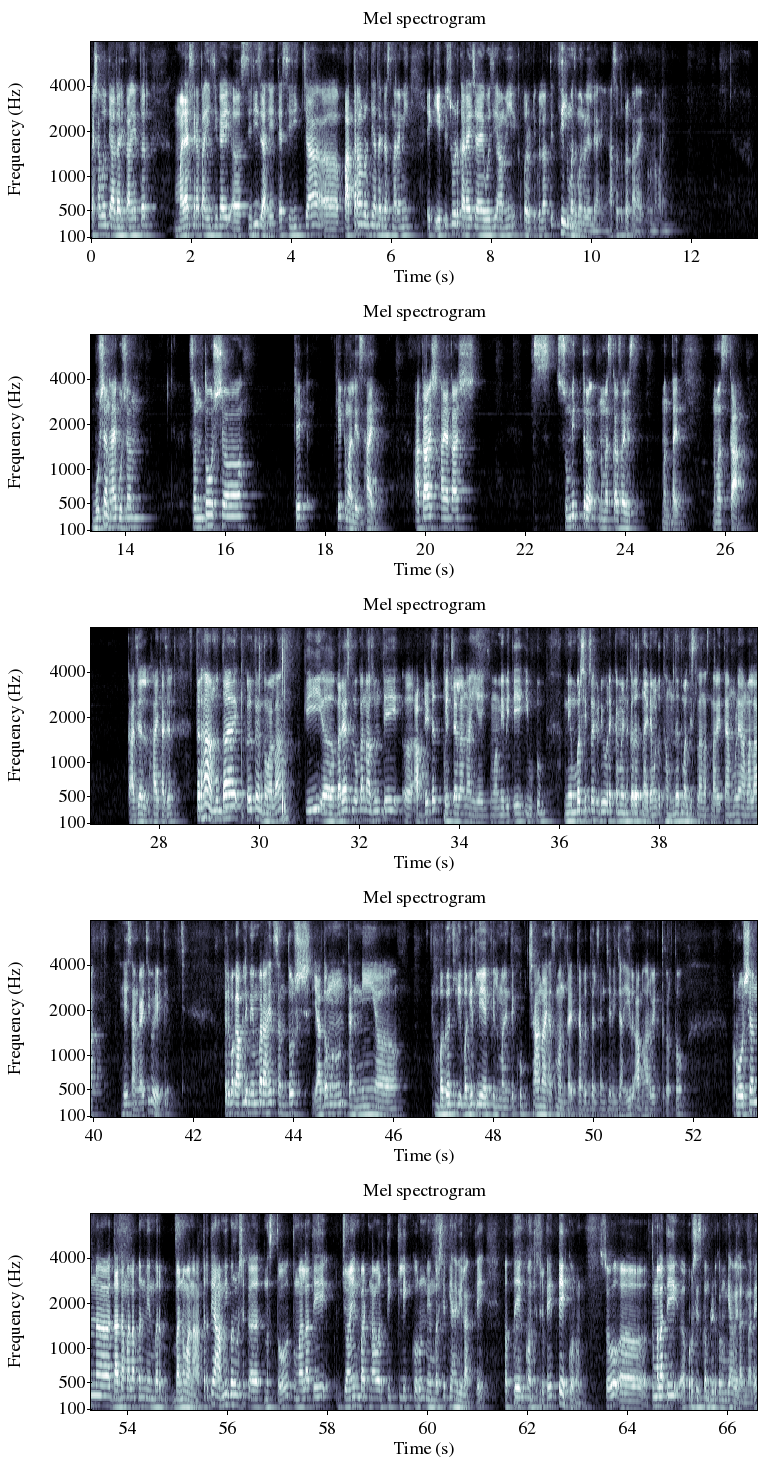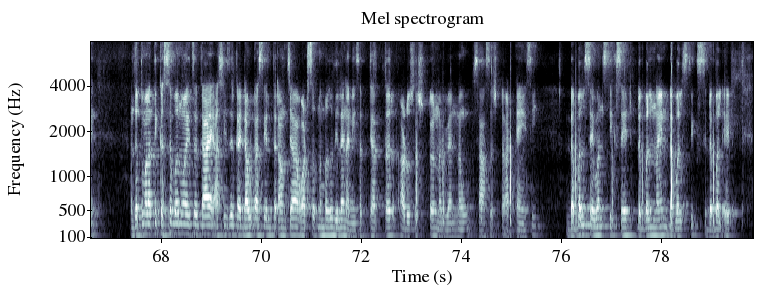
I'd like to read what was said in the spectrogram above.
कशावरती आधारित आहे? तर मळ्यातल्या आता ही जी काही सिरीज आहे त्या सिरीजच्या पात्रांवरती आधारित असणार आणि एक एपिसोड करायच्या ऐवजी आम्ही एक पर्टिक्युलर ते फिल्मच बनवलेले आहे. असा तो प्रकार आहे पूर्णपणे. भूषण हाय भूषण. संतोष खेट खेट मालेस हाय. आकाश हाय आकाश. सुमित्र नमस्कार साहेब म्हणतायत. नमस्कार. काजल हाय काजल. तर हा मुद्दा कळतोय तुम्हाला? की बऱ्याच लोकांना अजून ते अपडेटच भेटलेला नाही आहे किंवा मे बी ते यूट्यूब मेंबरशिपचा व्हिडिओ रेकमेंड करत नाही त्यामुळे तो थंबनेल मला दिसला नसणार आहे. त्यामुळे आम्हाला हे सांगायची वेळ येते. तर बघा आपले मेंबर आहेत संतोष यादव म्हणून. त्यांनी बघतली बघितली आहे फिल्म आणि ते खूप छान आहे असं म्हणतायत. त्याबद्दल त्यांचे मी जाहीर आभार व्यक्त करतो. रोशन दादा मला पण मेंबर बनवा ना. तर ते आम्ही बनवू शकत नसतो. तुम्हाला ते जॉईन बटनावरती क्लिक करून मेंबरशिप घ्यावी लागते. फक्त एकोणतीस रुपये पे करून. सो तुम्हाला ते प्रोसेस कंप्लीट करून घ्यावी लागणार आहे. आणि जर तुम्हाला ते कसं बनवायचं काय असे जर काय डाऊट असेल तर आमच्या व्हॉट्सअप नंबर जो दिला आहे ना मी. सत्याहत्तर अडुसष्ट नव्याण्णव सहासष्ट अठ्ठ्याऐंशी double seven six eight double nine double six double eight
